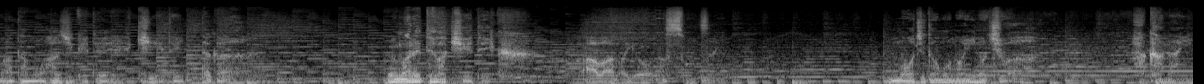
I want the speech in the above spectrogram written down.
またも弾けて消えていったか。生まれては消えていく。泡のような存在。文字どもの命は儚い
